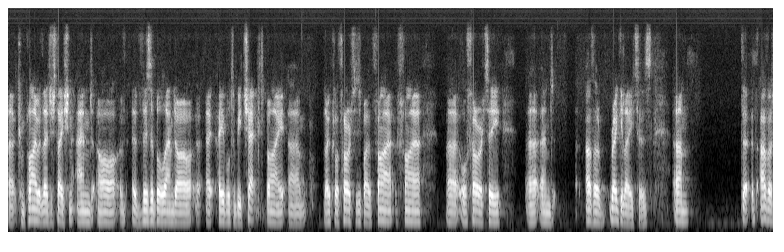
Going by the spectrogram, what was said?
uh, comply with legislation and are uh, visible and are uh, able to be checked by um, local authorities, by the fire, fire authority, uh, and other regulators, um, the other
